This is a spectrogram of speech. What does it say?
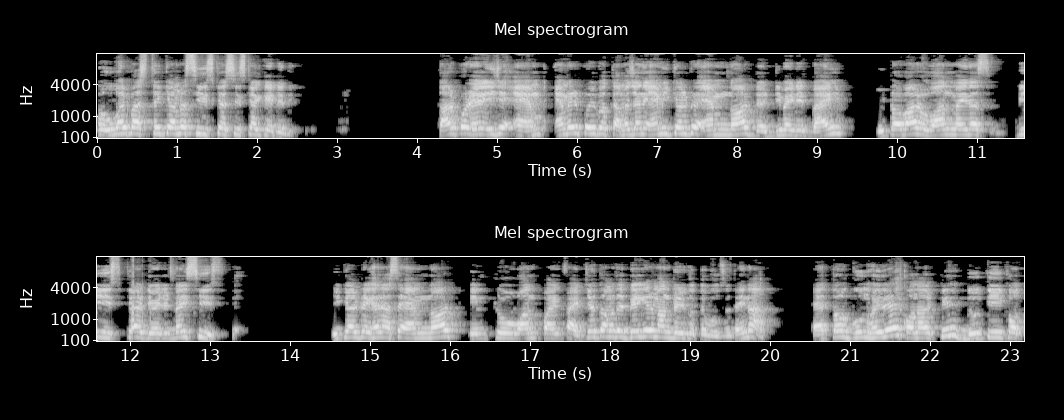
তো উভয় পাশ থেকে আমরা সি স্কোয়ার সি স্কোয়ার কেটে দিই। তারপরে এই যে এম এম এর পরিবর্তে আমরা জানি M equal to M naught divided by root over one minus B square divided by C square equal to এখানে আছে M naught into one point five যেহেতু আমাদের বেগের মান বের করতে বলছে, তাই না? এত গুণ হইলে কণাটির দ্রুতি কত?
